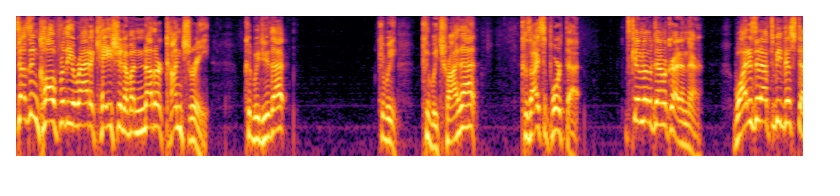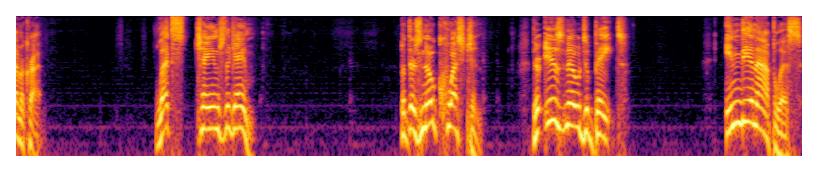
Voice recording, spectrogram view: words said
doesn't call for the eradication of another country. Could we do that? Could we could we try that? Cuz I support that. Let's get another Democrat in there. Why does it have to be this Democrat? Let's change the game. But there's no question. There is no debate. Indianapolis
